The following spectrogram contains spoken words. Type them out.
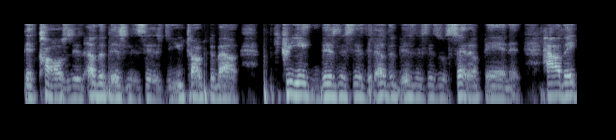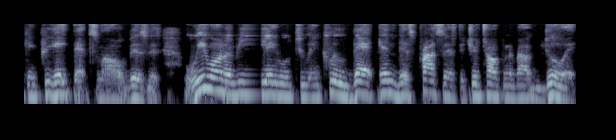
that causes other businesses. You talked about creating businesses that other businesses will set up in and how they can create that small business. We want to be able to include that in this process that you're talking about doing.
